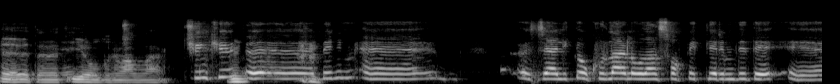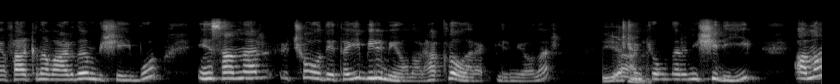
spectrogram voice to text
Evet evet iyi olur vallahi. Çünkü e, benim e, özellikle okurlarla olan sohbetlerimde de e, farkına vardığım bir şey bu. İnsanlar çoğu detayı bilmiyorlar, haklı olarak bilmiyorlar. Yani. Çünkü onların işi değil. Ama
